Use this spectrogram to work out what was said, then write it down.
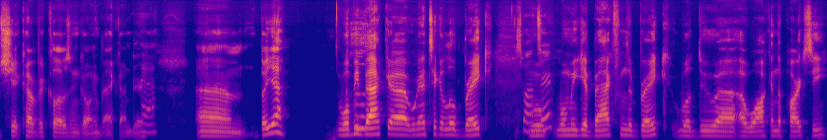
shit covered clothes and going back under. Yeah. Um, but yeah, we'll be back. Uh, we're gonna take a little break. We'll- Sponsor. when we get back from the break, we'll do a, a walk in the parksy.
